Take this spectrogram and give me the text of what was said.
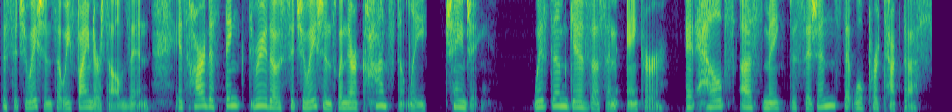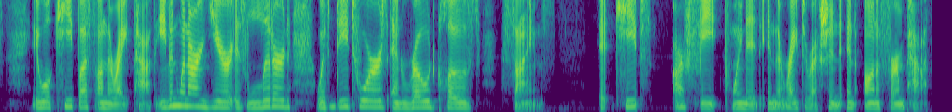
the situations that we find ourselves in. It's hard to think through those situations when they're constantly changing. Wisdom gives us an anchor. It helps us make decisions that will protect us. It will keep us on the right path, even when our year is littered with detours and road closed signs. It keeps our feet pointed in the right direction and on a firm path.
